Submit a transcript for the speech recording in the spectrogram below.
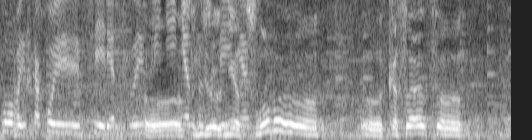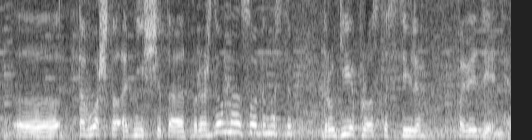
слово из какой серии? Извинения, сожаления? Нет, слово касается э, того, что одни считают врожденной особенностью, другие просто стилем поведения.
